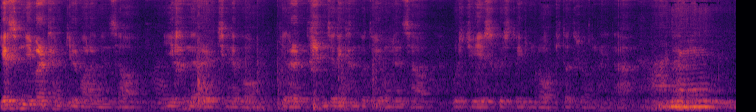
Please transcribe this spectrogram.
예수님을 닮길 원하면서 이한 해를 지내고 이를 간절히 간구드리오면서 우리 주 예수 그리스도 이름으로 기도드리옵나이다. 아멘.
